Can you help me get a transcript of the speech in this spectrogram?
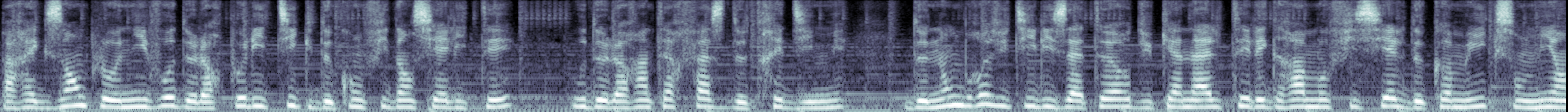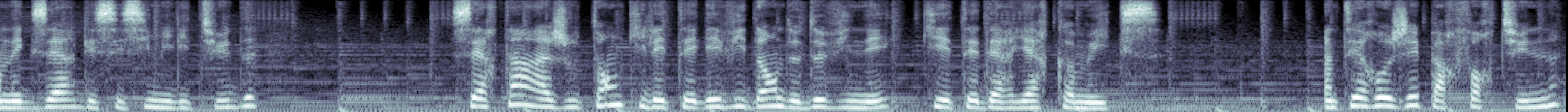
par exemple au niveau de leur politique de confidentialité ou de leur interface de trading. De nombreux utilisateurs du canal Telegram officiel de ComEx ont mis en exergue ces similitudes, certains ajoutant qu'il était évident de deviner qui était derrière ComEx. Interrogé par Fortune,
